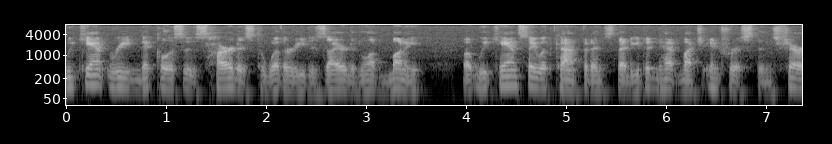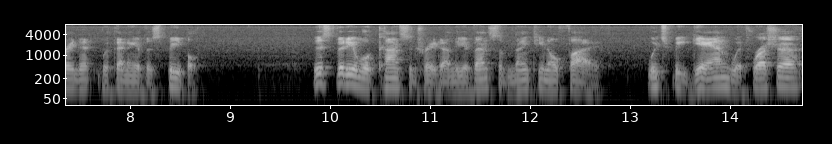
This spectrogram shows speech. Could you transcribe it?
We can't read Nicholas's heart as to whether he desired and loved money, but we can say with confidence that he didn't have much interest in sharing it with any of his people. This video will concentrate on the events of 1905, which began with Russia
